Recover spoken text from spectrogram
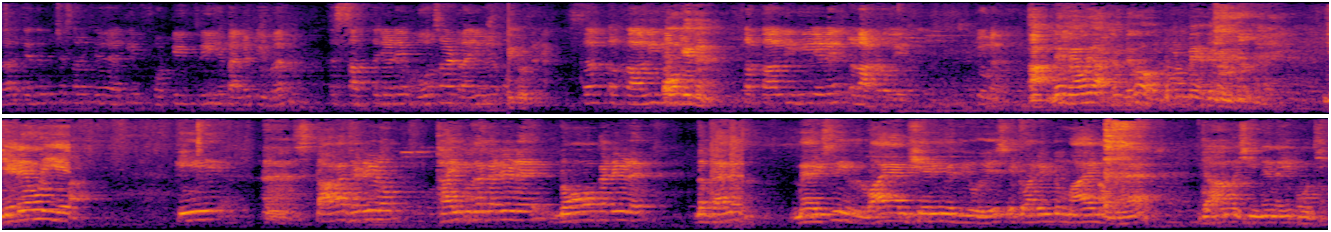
सर इधर पीछे सर क्या है कि 43 है पहले ट्यूबर तो सात जड़े बहुत सारे ड्राइव हैं। ਸਰ 43 ਉਹ ਕਿੰਨੇ? 43 ਹੀ ਜਿਹੜੇ ਅਲਾਟਡ ਹੋਏ ਟਿਊਬਰ हाँ नहीं मैं वही आखिर देखो नोट में देखो जेड़े वो ये कि सतारा छड़ी लो थाई कुछ करी रे नौ करी रे द बैलेंस मैं इसलिए why I am sharing with you is according to my non है जहां मशीनें नहीं पहुंची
